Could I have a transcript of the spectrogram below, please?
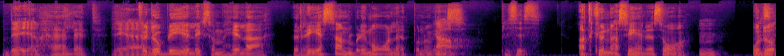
Och det har hjälpt. Härligt. Det är- För då blir ju liksom hela resan blir målet på något vis. Ja, precis. Att kunna se det så. och då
